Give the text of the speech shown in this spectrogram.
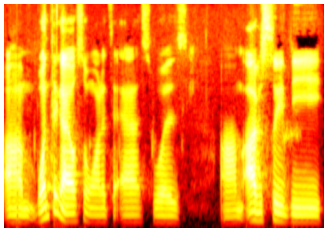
um, one thing I also wanted to ask was um, obviously the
